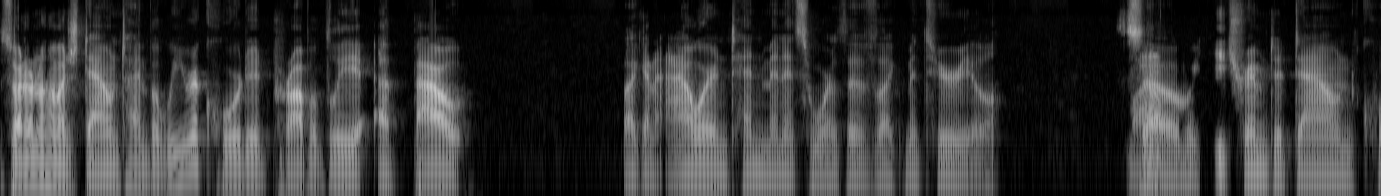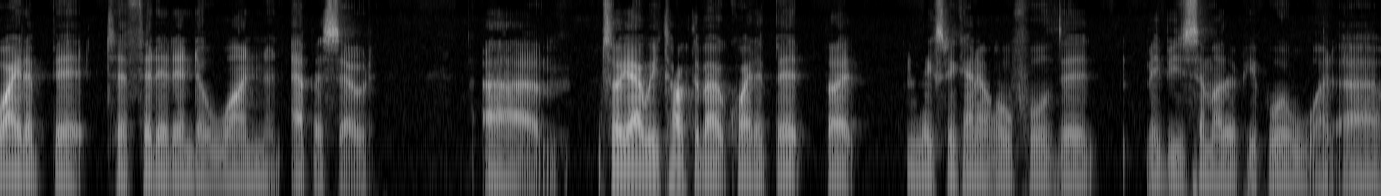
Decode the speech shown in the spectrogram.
so I don't know how much downtime, but we recorded probably about like an hour and 10 minutes worth of like material. So he trimmed it down quite a bit to fit it into one episode. Um, so yeah, we talked about quite a bit, but it makes me kind of hopeful that maybe some other people will, want- uh,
